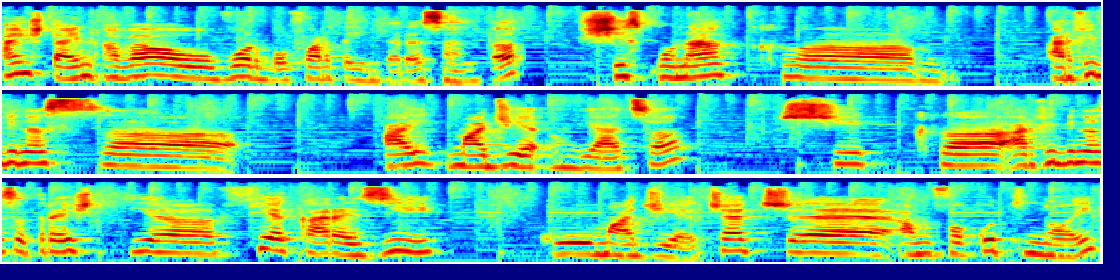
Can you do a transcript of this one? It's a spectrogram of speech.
Einstein avea o vorbă foarte interesantă și spunea că ar fi bine să ai magie în viață și că ar fi bine să trăiești uh, fiecare zi cu magie. Ceea ce am făcut noi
